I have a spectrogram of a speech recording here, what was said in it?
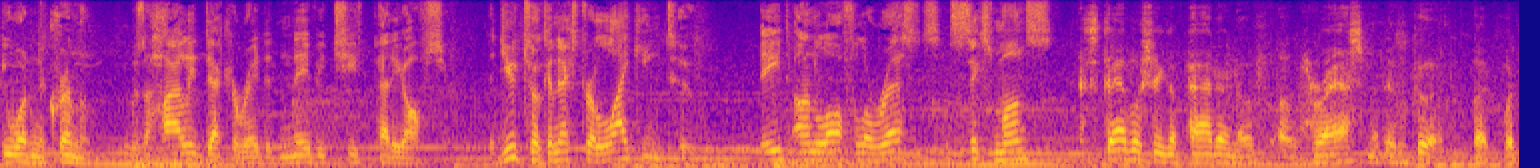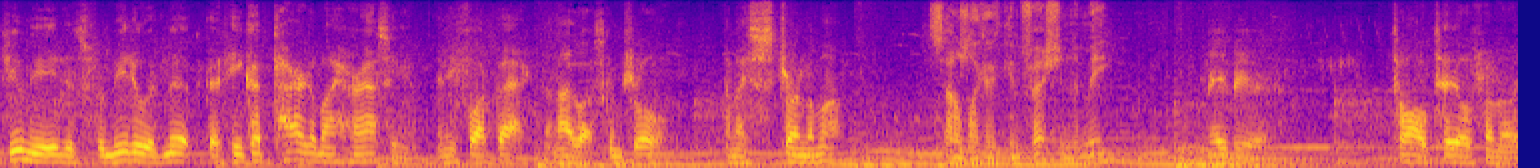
He wasn't a criminal. He was a highly decorated Navy Chief Petty Officer that you took an extra liking to. Eight unlawful arrests in six months. Establishing a pattern of, of harassment is good, but what you need is for me to admit that he got tired of my harassing him and he fought back, and I lost control, and I strung him up. Sounds like a confession to me. maybe a tall tale from a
